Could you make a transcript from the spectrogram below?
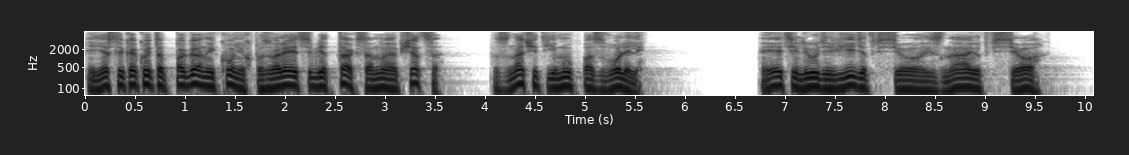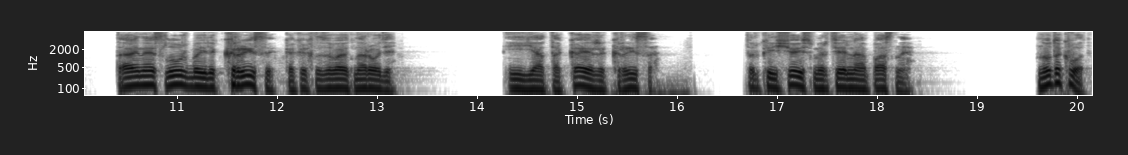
И если какой-то поганый конюх позволяет себе так со мной общаться, значит, ему позволили. Эти люди видят все и знают все. Тайная служба или крысы, как их называют в народе. И я такая же крыса, только еще и смертельно опасная. Ну так вот,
